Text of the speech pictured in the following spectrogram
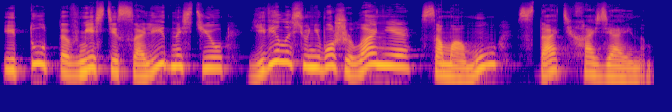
и тут-то вместе с солидностью явилось у него желание самому стать хозяином.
